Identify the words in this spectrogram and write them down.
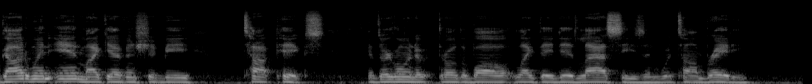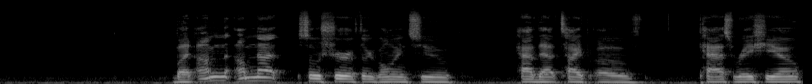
Godwin and Mike Evans should be top picks if they're going to throw the ball like they did last season with Tom Brady. But I'm I'm not so sure if they're going to have that type of pass ratio.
